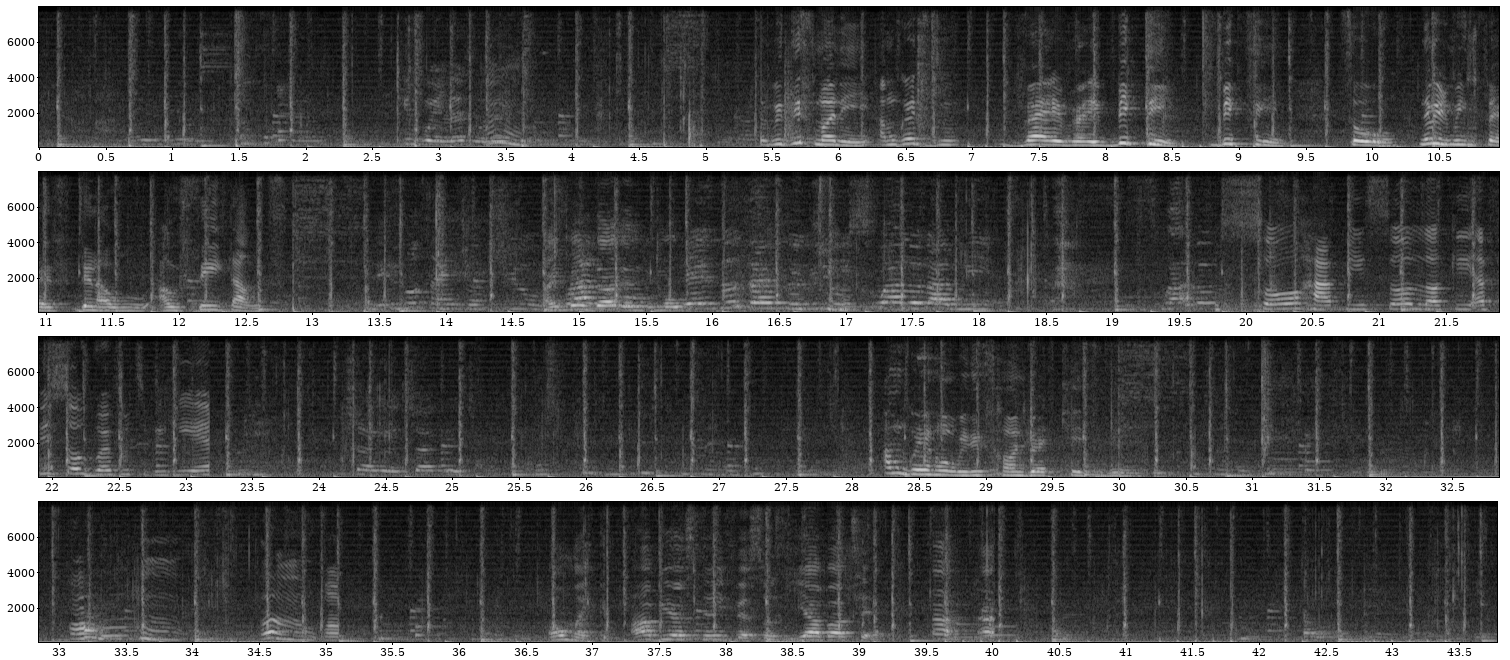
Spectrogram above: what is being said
With this money, I'm going to do very, very big thing, big thing. So let me win first, then I will, I will say it out. There's no time to chew. I made that in the most. There's no time to chew. Swallow that meat. Swallow. So happy, so lucky. I feel so grateful to be here. I'm going home with this 100k today. Oh, hmm. oh my god. Oh my god. Abia State versus Yabate. Ah, ah.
